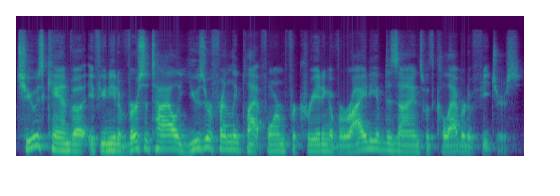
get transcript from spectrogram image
Choose Canva if you need a versatile, user-friendly platform for creating a variety of designs with collaborative features.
